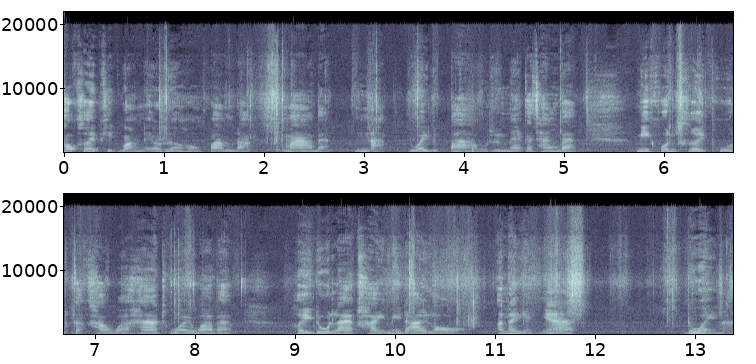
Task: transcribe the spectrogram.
เขาเคยผิดหวังในเรื่องของความรักมาแบบหนักด้วยหรือเปล่า หรือแม้กระทั่งแบบ มีคนเคยพูดกับเขาว่าห้าถ้วยว่าแบบเฮ้ยดูแลใครไม่ได้หรอกอะไรอย่างเงี้ยด้วยนะ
